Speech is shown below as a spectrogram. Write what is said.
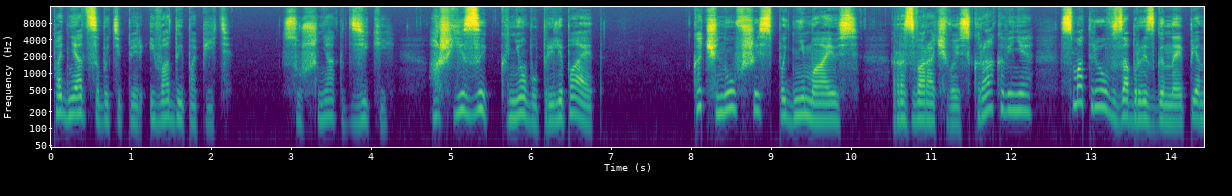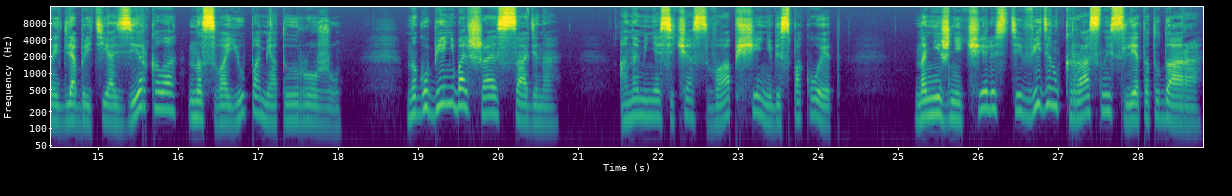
Подняться бы теперь и воды попить. Сушняк дикий, аж язык к небу прилипает. Качнувшись, поднимаюсь, Разворачиваюсь к раковине, смотрю в забрызганное пеной для бритья зеркало на свою помятую рожу. На губе небольшая ссадина. Она меня сейчас вообще не беспокоит. На нижней челюсти виден красный след от удара.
